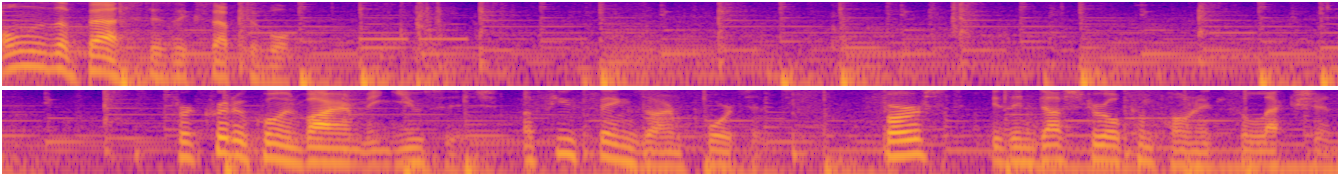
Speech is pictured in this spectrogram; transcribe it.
Only the best is acceptable. For critical environment usage, a few things are important. First is industrial component selection.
